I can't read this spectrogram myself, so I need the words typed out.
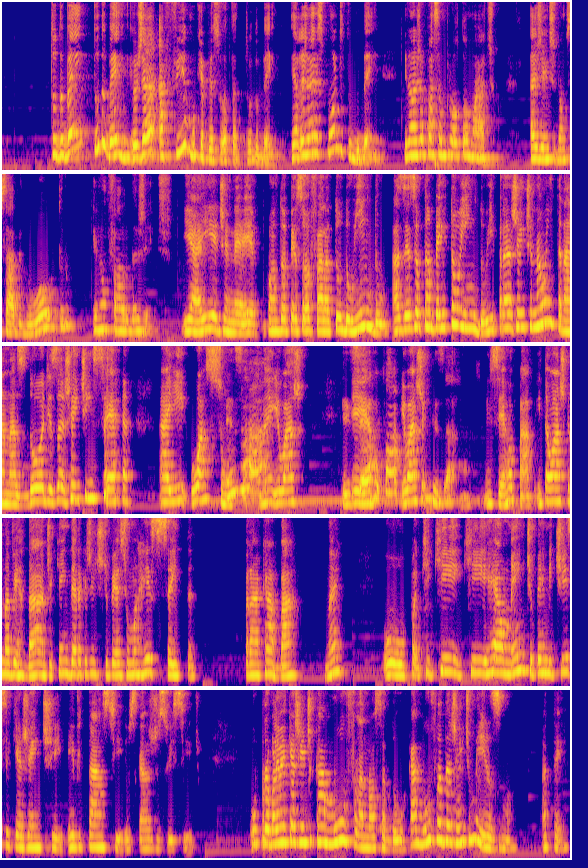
tudo bem, tudo bem, eu já afirmo que a pessoa está tudo bem. E ela já responde tudo bem. E nós já passamos para o automático. A gente não sabe do outro e não fala da gente. E aí, Edneia, quando a pessoa fala tudo indo, às vezes eu também estou indo. E para a gente não entrar nas dores, a gente encerra aí o assunto. Exato. Né? Eu acho. Encerra é, o papo. Eu acho. Exato. Encerra o papo. Então, acho que, na verdade, quem dera que a gente tivesse uma receita para acabar, né? Ou que, que, que realmente permitisse que a gente evitasse os casos de suicídio. O problema é que a gente camufla a nossa dor, camufla da gente mesmo, até.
